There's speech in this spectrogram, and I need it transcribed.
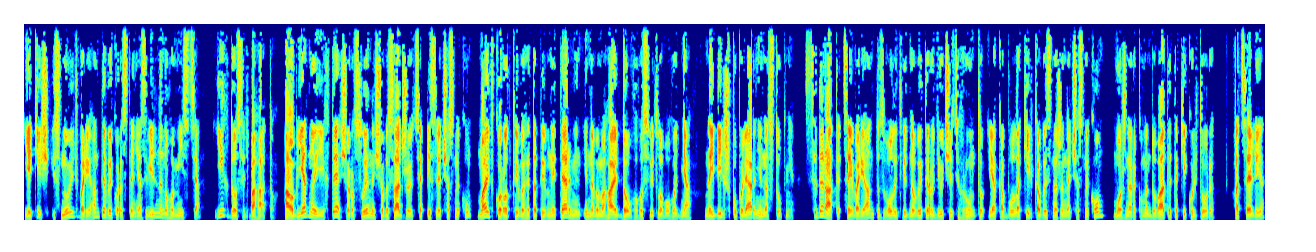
які ж існують варіанти використання звільненого місця. Їх досить багато, а об'єднує їх те, що рослини, що висаджуються після часнику, мають короткий вегетативний термін і не вимагають довгого світлового дня. Найбільш популярні наступні. Сидерати цей варіант дозволить відновити родючість ґрунту, яка була кілька виснажена часником, можна рекомендувати такі культури. Фацелія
